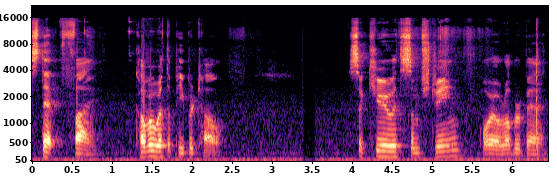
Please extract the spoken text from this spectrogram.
Step 5. Cover with a paper towel. Secure with some string or a rubber band.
